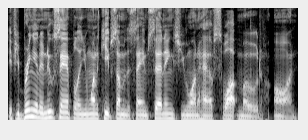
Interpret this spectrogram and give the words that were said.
if you bring in a new sample and you want to keep some of the same settings, you want to have swap mode on.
